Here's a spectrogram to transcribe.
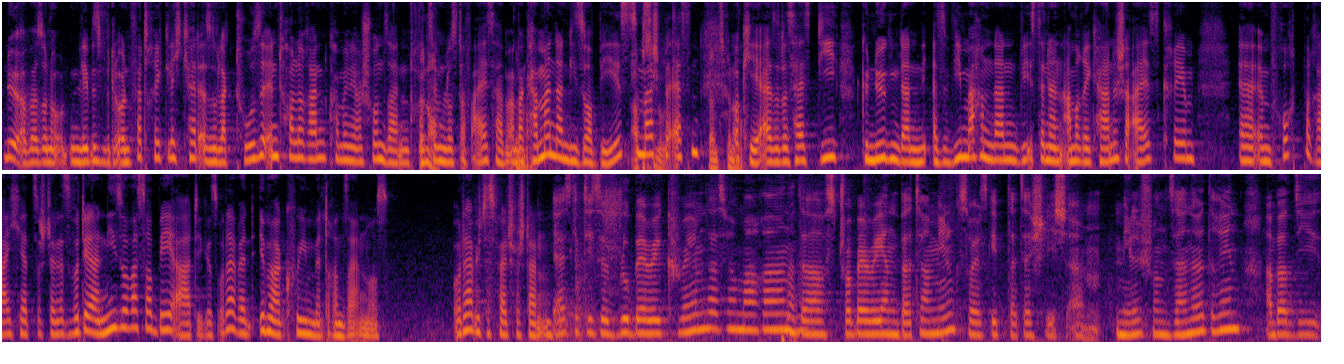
Nö, aber so eine Lebensmittelunverträglichkeit, also Laktoseintolerant kann man ja schon sein und trotzdem genau. Lust auf Eis haben. Aber genau. kann man dann die Sorbets zum Absolut. Beispiel essen? Ganz genau. Okay, also das heißt, die genügen dann, also wie machen dann, wie ist denn eine amerikanische Eiscreme äh, im Fruchtbereich herzustellen? Es wird ja dann nie so was Sorbetartiges, oder? Wenn immer Cream mit drin sein muss. Oder habe ich das falsch verstanden? Ja, es gibt diese Blueberry Cream, das wir machen, mhm. oder Strawberry and Buttermilk. So, es gibt tatsächlich ähm, Milch und Sahne drin, aber die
